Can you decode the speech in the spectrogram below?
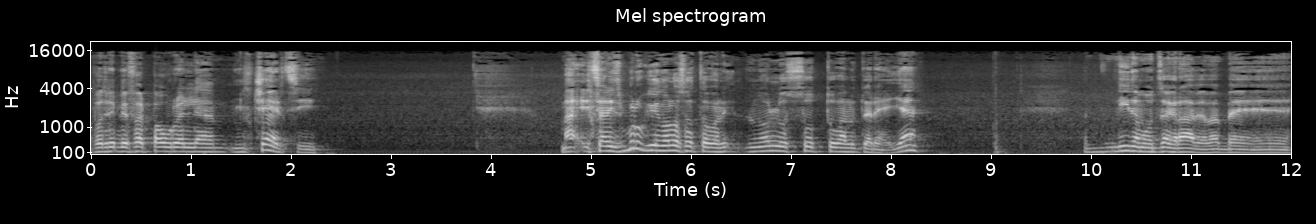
potrebbe far paura il, il Chelsea ma il Salisburgo io non lo, sottoval- non lo sottovaluterei, eh? Dinamo Zagravia, vabbè.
